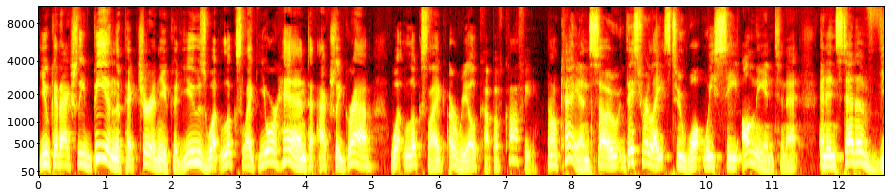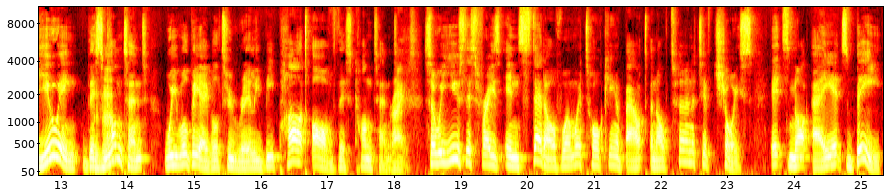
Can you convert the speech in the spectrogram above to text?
you could actually be in the picture and you could use what looks like your hand to actually grab what looks like a real cup of coffee. Okay, and so this relates to what we see on the internet. And instead of viewing this mm-hmm. content, we will be able to really be part of this content. Right. So we use this phrase instead of when we're talking about an alternative choice. It's not A, it's B.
